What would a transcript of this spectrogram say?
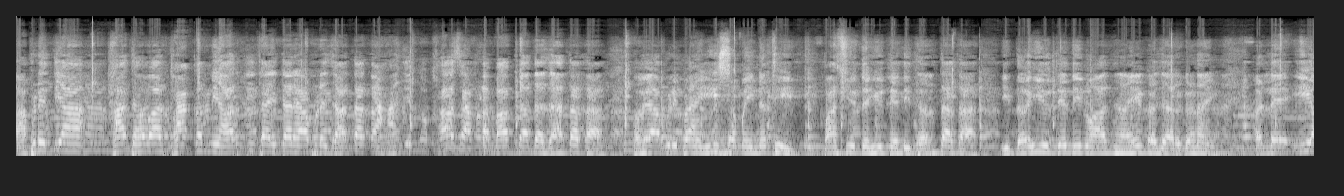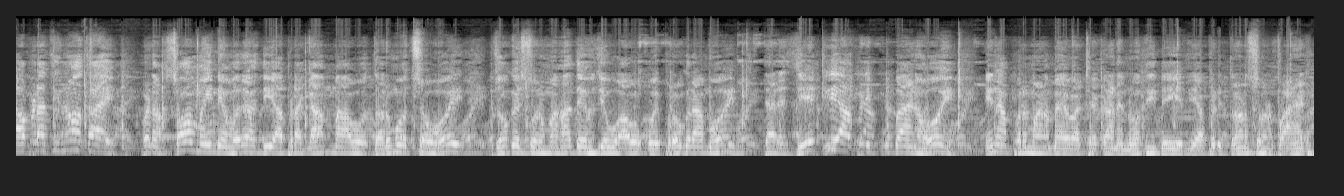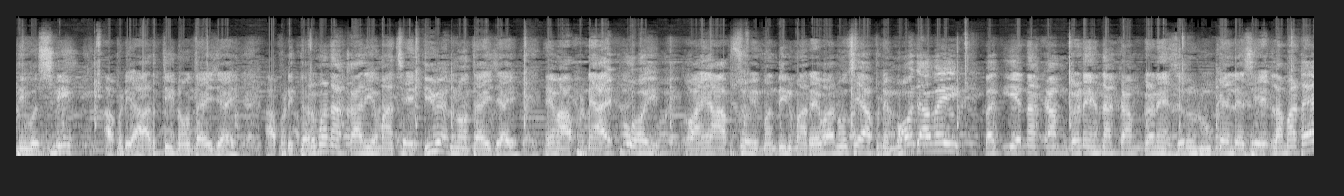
આપણે ત્યાં હાથ હવા ઠાકરની આરતી થાય ત્યારે આપણે જાતા હતા. હાજે તો ખાસ આપણા બાપ દાદા જાતા હતા. હવે આપણી પાસે ઈ સમય નથી. પાછું દહ્યું તેદી ધરતા હતા. ઈ દહ્યું તેદી નું આજના એક ગણાય. એટલે ઈ આપણાથી ન થાય, પણ સો મહિને વરહ દી આપણા ગામમાં આવો ધર્મોત્સવ હોય, જોગેશ્વર મહાદેવ જેવો આવો કોઈ પ્રોગ્રામ હોય, ત્યારે જેટલી આપણી પુગાણ હોય, એના પ્રમાણમાં એવા ઠેકાણે નોંધી દઈએ એટલે આપણી ત્રણસો ને દિવસની આપણી આરતી નોંધાઈ જાય. આપણી ધર્મના કાર્યમાં છે દિવેલ નોંધાઈ જાય. એમ આપણે આપ્યું હોય, તો અહીંયા આપશો એ મંદિરમાં રહેવાનું છે આપણે મોજ આવે. બાકી એના કામ ગણે એના કામ ગણે જરૂર ઉકેલે છે. એટલા માટે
